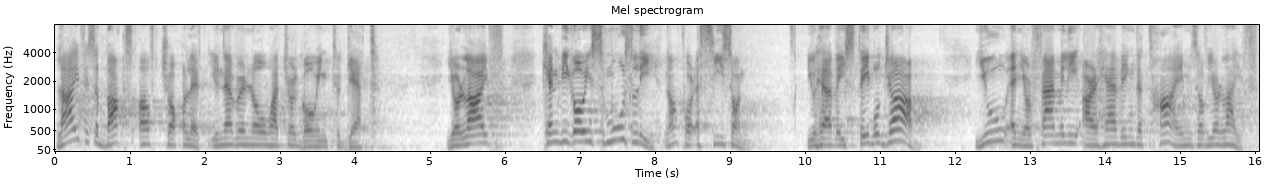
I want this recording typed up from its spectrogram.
life is a box of chocolate. You never know what you're going to get. Your life can be going smoothly no, for a season. You have a stable job. you and your family are having the times of your life.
